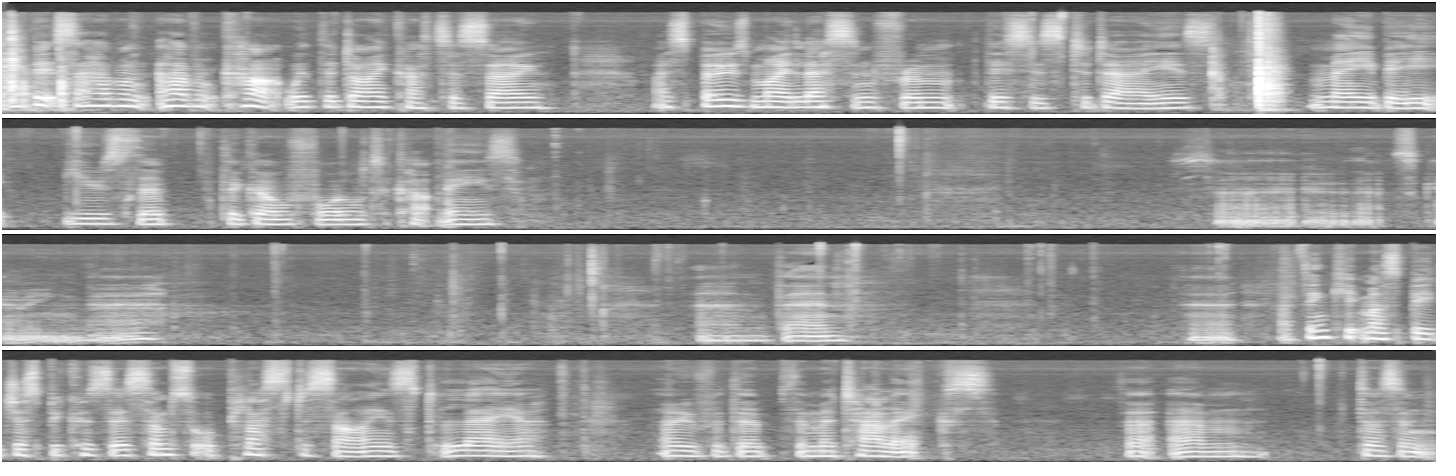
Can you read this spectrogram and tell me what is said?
some bits I haven't haven't cut with the die cutter. So I suppose my lesson from this is today is maybe use the the gold foil to cut these. So that's going there. And then uh, I think it must be just because there's some sort of plasticized layer over the, the metallics that um, doesn't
